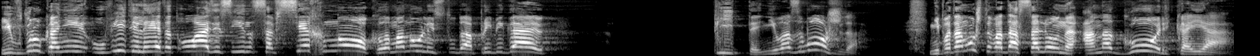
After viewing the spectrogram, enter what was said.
и вдруг они увидели этот оазис и со всех ног ломанулись туда, прибегают. Пить-то невозможно. Не потому, что вода соленая, она горькая.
